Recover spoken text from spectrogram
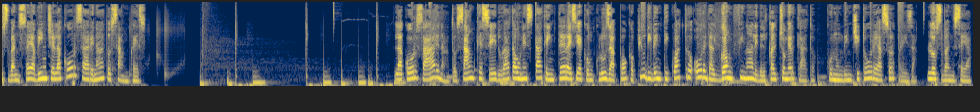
Swansea vince la corsa a Renato Sanchez. La corsa a Renato Sanchez è durata un'estate intera e si è conclusa a poco più di 24 ore dal gong finale del calciomercato, con un vincitore a sorpresa, lo Swansea.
